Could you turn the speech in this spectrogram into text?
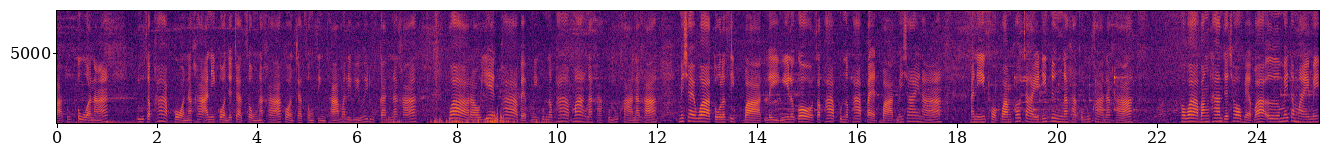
บาททุกตัวนะ ดูสภาพก่อนนะคะ อันนี้ก่อนจะจัดส่งนะคะ ก่อนจัดส่งสินค้ามารีวิวให้ดูกันนะคะ ว่าเราแยกผ้าแบบมีคุณภาพมากนะคะ คุณลูกค้านะคะ ไม่ใช่ว่าตัวละ 10 บาทอะไรอย่างนี้แล้วก็สภาพคุณภาพ 8 บาทไม่ใช่นะ อันนี้ขอความเข้าใจนิดนึงนะคะ คุณลูกค้านะคะ เพราะว่าบางท่านจะชอบแบบว่า เออ ไม่ทำไมไม่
